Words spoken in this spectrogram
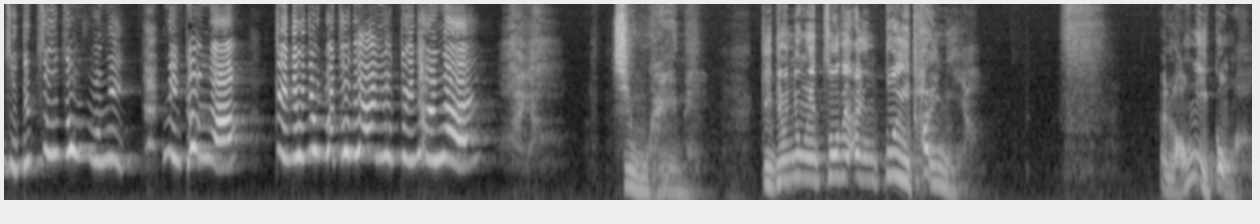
著的祖宗妇女，你讲啊，佢就要把做的爱用对胎哎呀就是咩，记得用你做的爱用对待你啊！哎，老你讲啊，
